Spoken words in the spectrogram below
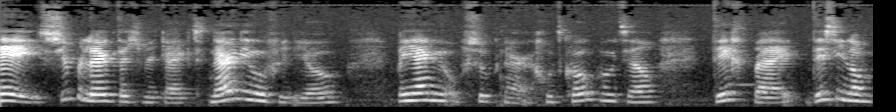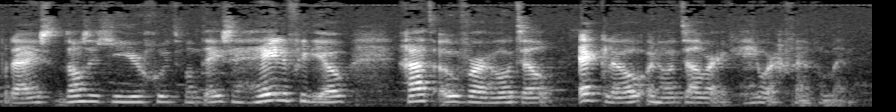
Hey, super leuk dat je weer kijkt naar een nieuwe video. Ben jij nu op zoek naar een goedkoop hotel dichtbij Disneyland Parijs? Dan zit je hier goed, want deze hele video gaat over Hotel Eklo. Een hotel waar ik heel erg fan van ben.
